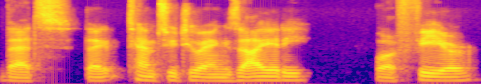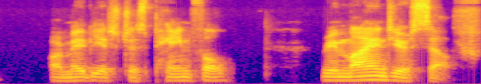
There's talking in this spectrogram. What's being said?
that's that tempts you to anxiety or fear, or maybe it's just painful, remind yourself.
